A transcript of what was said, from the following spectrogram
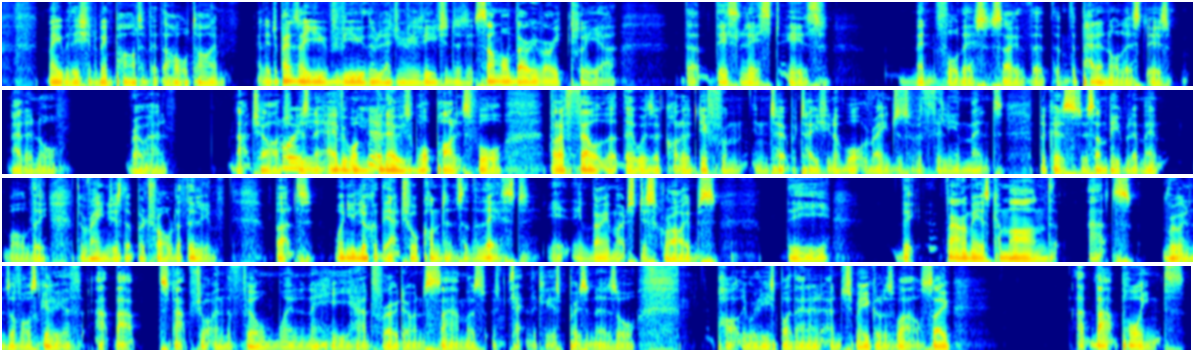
maybe they should have been part of it the whole time. And it depends how you view the Legendary Legion. Is it some are very very clear that this list is meant for this? So the the, the Pelennor list is Pelennor, Rohan, that charge, I- isn't it? Everyone yeah. knows what part it's for, but I felt that there was a quite a different interpretation of what Rangers of Ithilien meant, because to some people it meant well the the Rangers that patrolled Ithilien, but when you look at the actual contents of the list, it, it very much describes the the Faramir's command at ruins of Osgiliath at that snapshot in the film when he had Frodo and Sam as technically as prisoners or partly released by then and, and Schmiegel as well. So at that point,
